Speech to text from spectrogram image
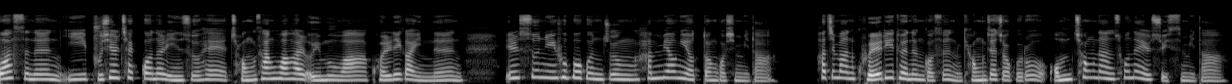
보아스는 이 부실 채권을 인수해 정상화할 의무와 권리가 있는 1순위 후보군 중 한 명이었던 것입니다. 하지만 괴리 되는 것은 경제적으로 엄청난 손해일 수 있습니다.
